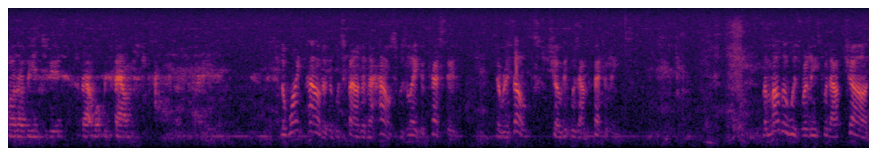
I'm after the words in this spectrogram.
where they'll be interviewed about what we found The white powder that was found in the house was later tested. The results showed it was amphetamines. The mother was released without charge,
